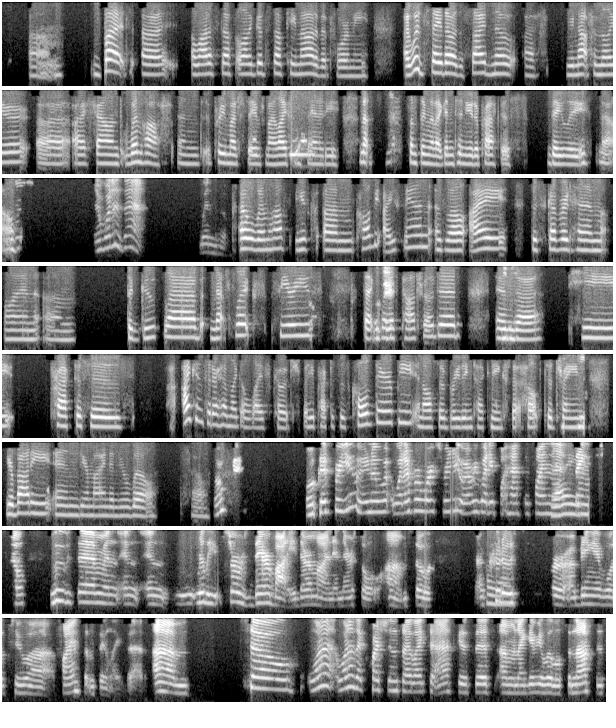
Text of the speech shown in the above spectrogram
um but uh a lot of stuff, a lot of good stuff came out of it for me. I would say though, as a side note, uh, if you're not familiar, uh, I found Wim Hof, and it pretty much saved my life and sanity. And that's something that I continue to practice daily now. And what is that? When Oh, Wim Hof, he's um, called the Iceman as well. I discovered him on um, the Goop Lab Netflix series that Okay. Gwyneth Paltrow did, and uh, he practices. I consider him like a life coach, but he practices cold therapy and also breathing techniques that help to train your body and your mind and your will. So Okay. Well, good for you. You know, whatever works for you. Everybody has to find that Right. thing, you know, moves them and and and really serves their body, their mind, and their soul. Um. So, uh, Oh, yeah. kudos for uh, being able to uh find something like that. Um. So one one of the questions I like to ask is this, um, and I give you a little synopsis,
